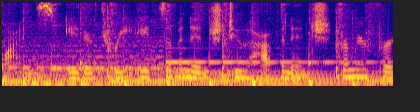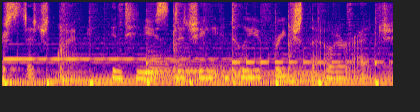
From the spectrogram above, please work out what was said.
lines, either 3 eighths of an inch to half an inch from your first stitch line. Continue stitching until you've reached the outer edge.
